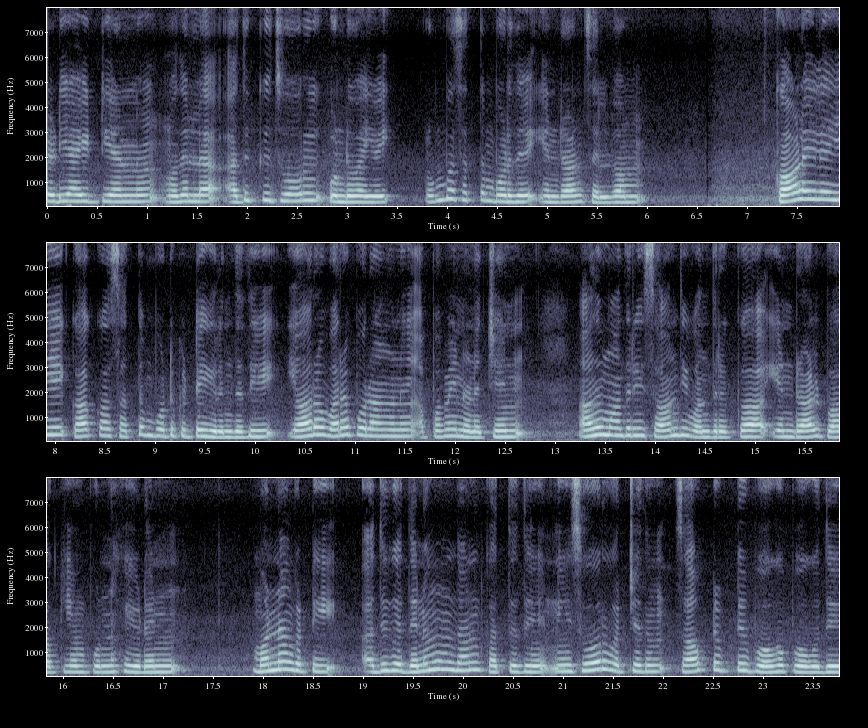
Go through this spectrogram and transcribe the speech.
ரெடியாயிட்டான்னு முதல்ல அதுக்கு சோறு கொண்டு வை ரொம்ப சத்தம் போடுது என்றான் செல்வம். காலையிலேயே காக்கா சத்தம் போட்டுக்கிட்டே இருந்தது. யாரோ வரப்போகிறாங்கன்னு அப்பவே நினச்சேன் அது மாதிரி சாந்தி வந்திருக்கா என்றாள் பாக்கியம் புன்னகையுடன். மண்ணாங்கட்டி அதுக தினமும்தான் கத்துது. நீ சோறு வச்சதும் சாப்பிட்டுட்டு போகப் போகுது.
